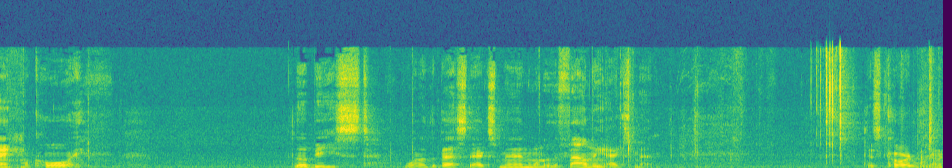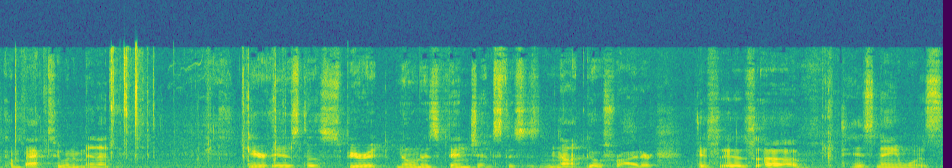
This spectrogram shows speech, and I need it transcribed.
Hank McCoy. The Beast. One of the best X-Men, one of the founding X-Men. This card we're going to come back to in a minute. Here is the spirit known as Vengeance. This is not Ghost Rider. This is, uh, his name was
